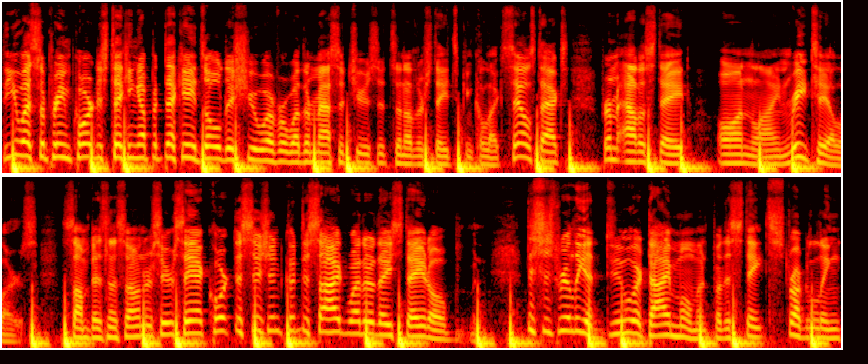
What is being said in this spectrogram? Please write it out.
The U.S. Supreme Court is taking up a decades old issue over whether Massachusetts and other states can collect sales tax from out of state online retailers. Some business owners here say a court decision could decide whether they stayed open. This is really a do or die moment for the state's struggling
